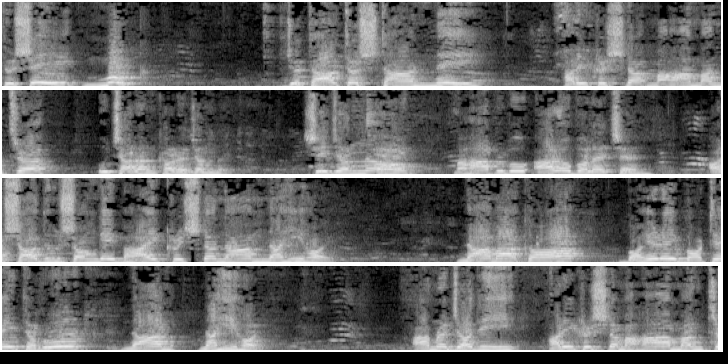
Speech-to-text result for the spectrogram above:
তো সেই মুখ যথার্থ স্থান নেই। হরে কৃষ্ণ মহামন্ত্র উচ্চারণ করার জন্য। সেই জন্য মহাপ্রভু আরও বলেছেন, অসাধু সঙ্গে ভাই কৃষ্ণ নাম নাহি হয়। নামা ক বহেরে বটে তবু নাম নাহি হয়। আমরা যদি হরে কৃষ্ণ মহামন্ত্র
